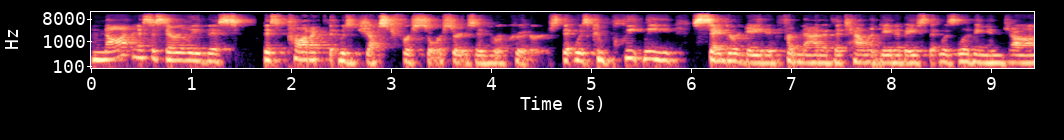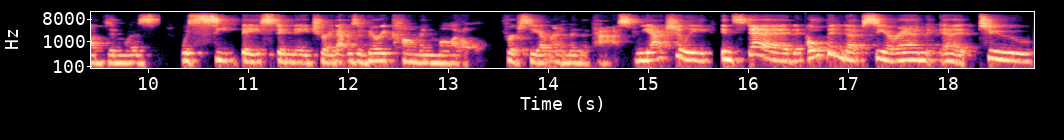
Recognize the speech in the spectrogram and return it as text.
not necessarily this this product that was just for sourcers and recruiters that was completely segregated from that of the talent database that was living in jobs and was was seat based in nature that was a very common model for CRM in the past. We actually instead opened up CRM uh, to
